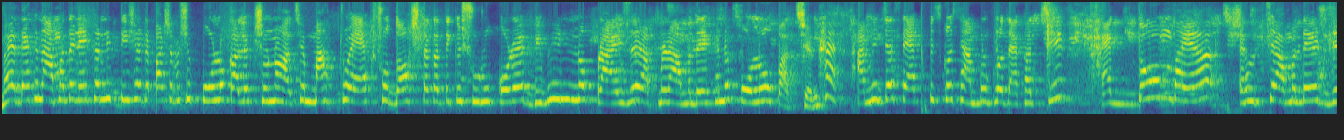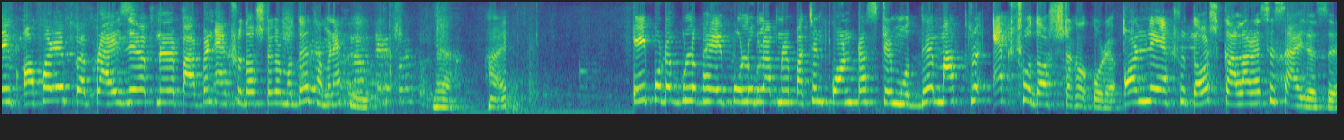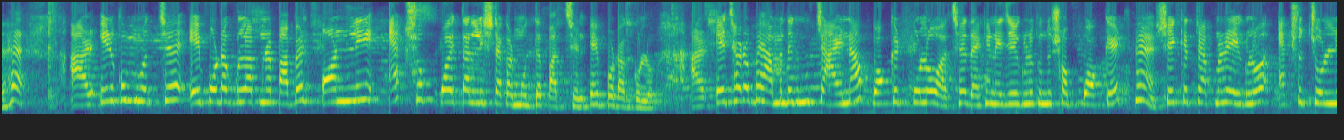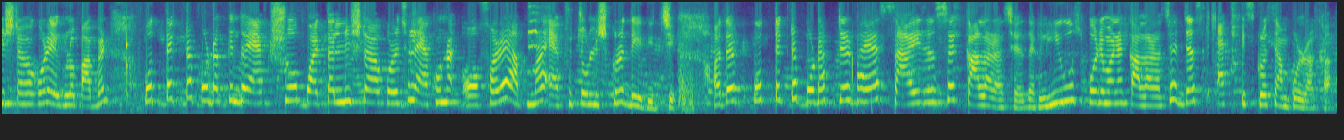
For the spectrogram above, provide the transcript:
ভাই দেখেন আমাদের এখানে টি শার্টের পাশাপাশি পোলো কালেকশনও আছে মাত্র একশো দশ টাকা থেকে শুরু করে বিভিন্ন প্রাইজের আপনারা আমাদের এখানে পোলোও পাচ্ছেন। হ্যাঁ আমি জাস্ট এক পিস করে স্যাম্পলগুলো দেখাচ্ছি। একদম ভাইয়া হচ্ছে আমাদের যে অফারের প্রাইজে আপনারা পাবেন একশো দশ টাকার মধ্যে থামেন এক মিনিট হ্যাঁ। হ্যাঁ এই প্রোডাক্টগুলো ভাই, এই পোলোগুলো আপনারা পাচ্ছেন কন্ট্রাস্টের মধ্যে মাত্র একশো দশ টাকা করে। অনলি একশো দশ কালার আছে সাইজ আছে হ্যাঁ? আর এরকম হচ্ছে, এই প্রোডাক্টগুলো আপনারা পাবেন অনলি একশো পঁয়তাল্লিশ টাকার মধ্যে পাচ্ছেন এই প্রোডাক্টগুলো আর এছাড়াও ভাই, আমাদের কিন্তু চায়না পকেট পোলো আছে। দেখেন, এই যে এগুলো কিন্তু সব পকেট হ্যাঁ? সেক্ষেত্রে আপনারা এগুলো একশো চল্লিশ টাকা করে এগুলো পাবেন। প্রত্যেকটা প্রোডাক্ট কিন্তু একশো পঁয়তাল্লিশ টাকা করেছিল এখন অফারে আপনারা একশো চল্লিশ করে দিয়ে দিচ্ছি। অর্থাৎ প্রত্যেকটা প্রোডাক্টের ভাইয়া সাইজ আছে আছে কালার আছে। দেখেন হিউজ পরিমাণে কালার আছে জাস্ট এক পিস করে স্যাম্পল রাখা।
